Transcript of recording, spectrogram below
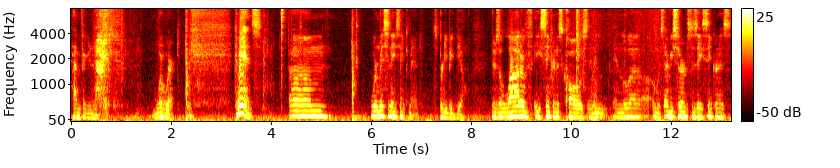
Haven't figured it out. More work. Commands. Um, we're missing async command. It's a pretty big deal. There's a lot of asynchronous calls in, in Lua. Almost every service is asynchronous.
